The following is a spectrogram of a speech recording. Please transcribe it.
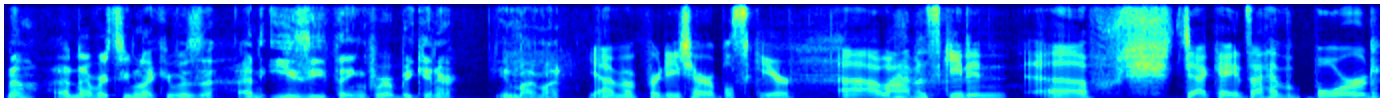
no, that never seemed like it was a, an easy thing for a beginner in my mind. Yeah, I'm a pretty terrible skier. Uh, I haven't skied in uh, decades. I have a board.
